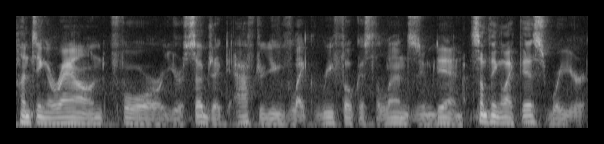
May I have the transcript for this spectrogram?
hunting around for your subject after you've like refocused the lens zoomed in. Something like this where you're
